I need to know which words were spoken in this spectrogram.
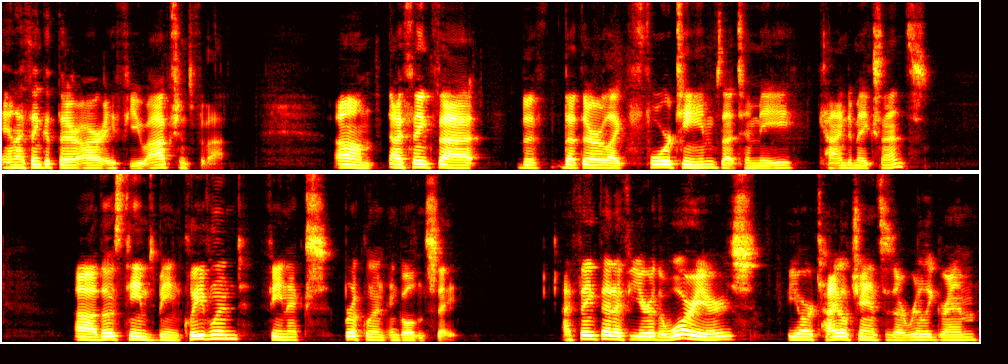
and I think that there are a few options for that. Um, I think that the that there are like four teams that to me kind of make sense. Uh, those teams being Cleveland, Phoenix, Brooklyn, and Golden State. I think that if you're the Warriors, your title chances are really grim.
